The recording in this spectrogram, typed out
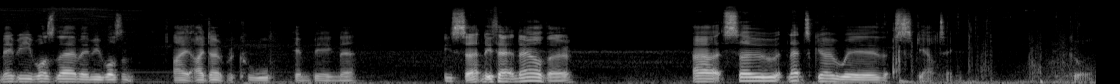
maybe he was there, maybe he wasn't. I, I don't recall him being there. He's certainly there now, though. Uh, so, let's go with scouting. Cool.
